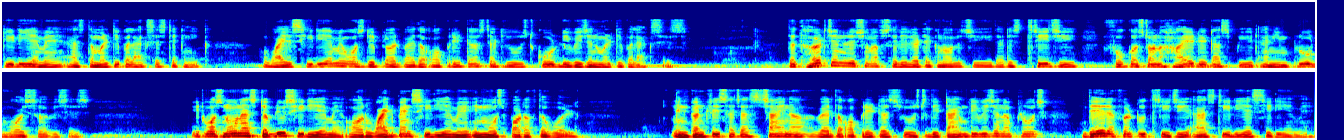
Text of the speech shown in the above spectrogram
TDMA as the multiple access technique, while CDMA was deployed by the operators that used code division multiple access. The third generation of cellular technology, that is 3G, focused on higher data speed and improved voice services. It was known as WCDMA or wideband CDMA in most part of the world. In countries such as China, where the operators used the time division approach, they refer to 3G as TD-SCDMA.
